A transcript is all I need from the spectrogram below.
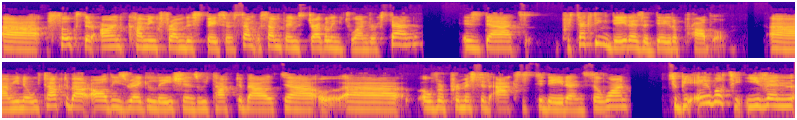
uh, folks that aren't coming from this space are some, sometimes struggling to understand is that protecting data is a data problem. Um, you know, we talked about all these regulations. We talked about uh, uh, over permissive access to data and so on. To be able to even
